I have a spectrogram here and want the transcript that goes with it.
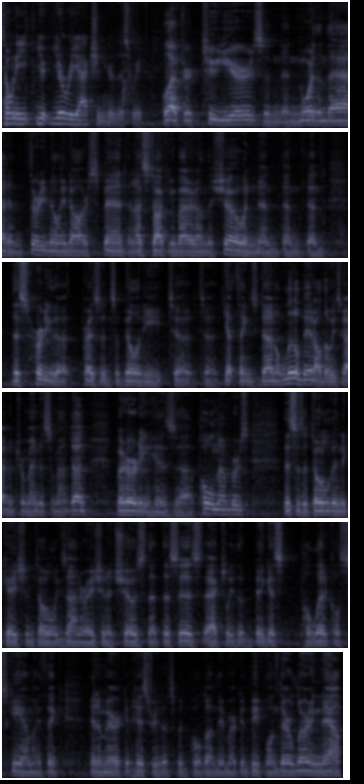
Tony, your, your reaction here this week? Well, after two years and, and more than that, and $30 million spent, and us talking about it on the show, and, and, and, and this hurting the president's ability to, to get things done a little bit, although he's gotten a tremendous amount done, but hurting his uh, poll numbers. This is a total vindication, total exoneration. It shows that this is actually the biggest political scam, I think, in American history that's been pulled on the American people, and they're learning now.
